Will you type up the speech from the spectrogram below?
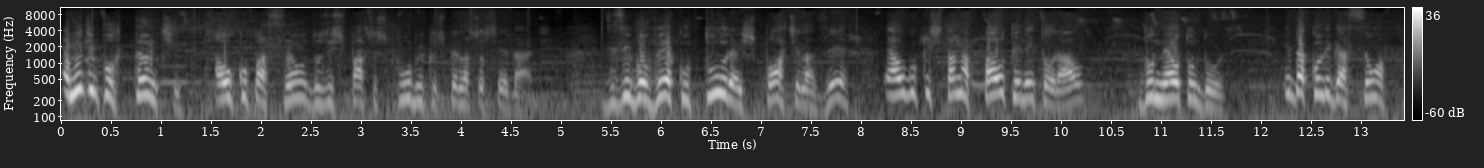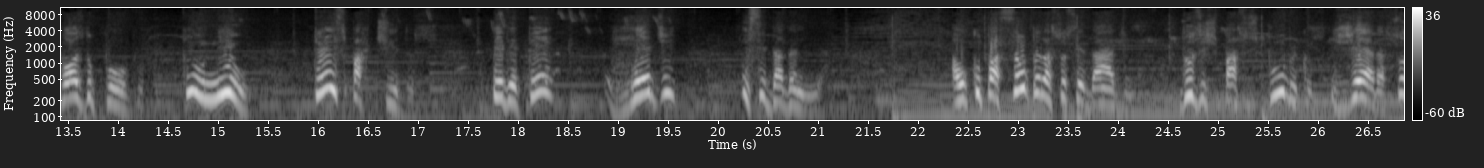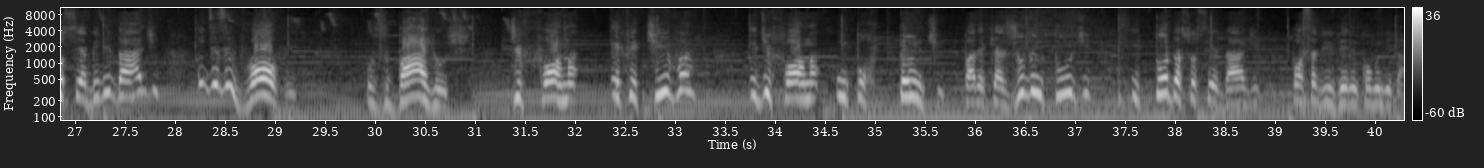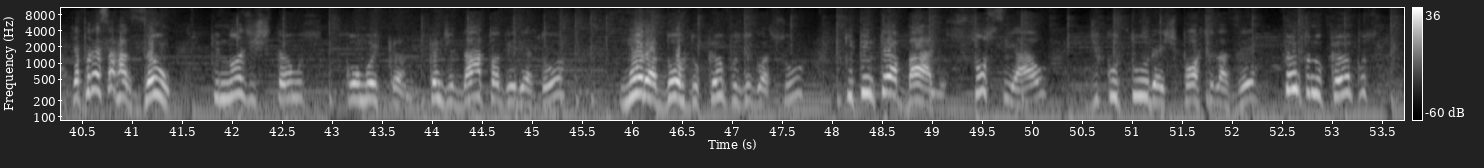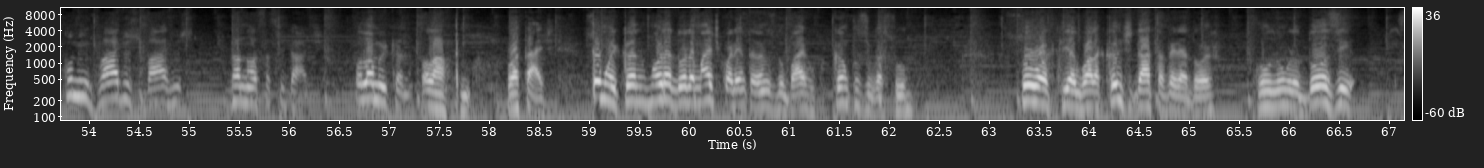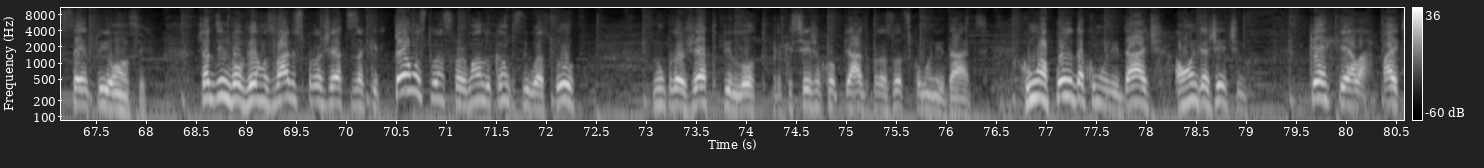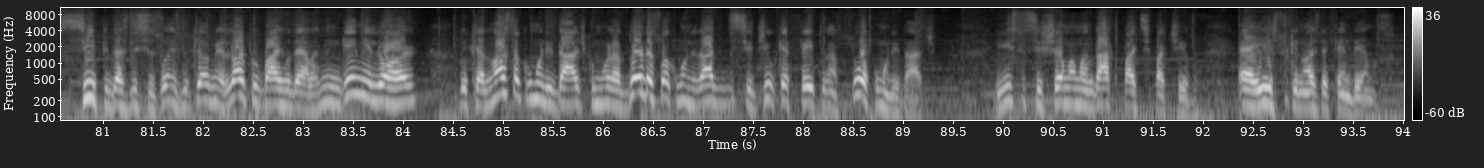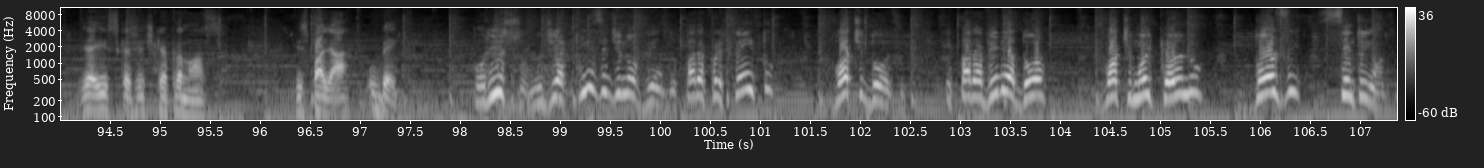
É muito importante a ocupação dos espaços públicos pela sociedade. Desenvolver cultura, esporte e lazer é algo que está na pauta eleitoral do Nelton 12 e da coligação A Foz do Povo, que uniu três partidos: PDT, Rede e Cidadania. A ocupação pela sociedade dos espaços públicos gera sociabilidade e desenvolve os bairros de forma efetiva e de forma importante para que a juventude e toda a sociedade possa viver em comunidade. É por essa razão que nós estamos com o Moicano, candidato a vereador, morador do campus do Iguaçu, que tem trabalho social, de cultura, esporte e lazer, tanto no campus como em vários bairros da nossa cidade. Olá, Moicano. Olá, boa tarde. Sou Moicano, morador há mais de 40 anos no bairro Campos do Iguaçu. Sou aqui agora candidato a vereador com o número 12111. Já desenvolvemos vários projetos aqui. Estamos transformando o Campos do Iguaçu num projeto piloto para que seja copiado para as outras comunidades. Com o apoio da comunidade, onde a gente quer que ela participe das decisões do que é o melhor para o bairro dela. Ninguém melhor do que a nossa comunidade, que o morador da sua comunidade decidir o que é feito na sua comunidade. E isso se chama mandato participativo. É isso que nós defendemos e é isso que a gente quer para nós, espalhar o bem. Por isso, no dia 15 de novembro, para prefeito, vote 12 e para vereador, vote Moicano 12111.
